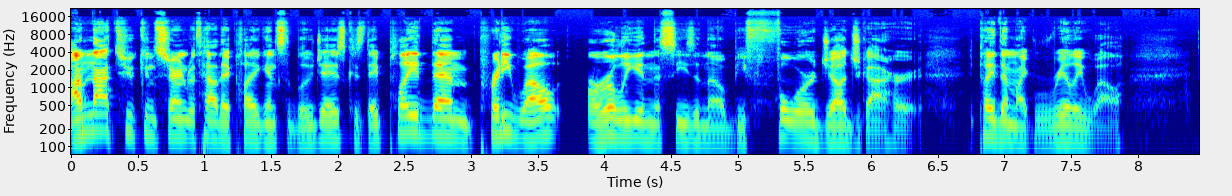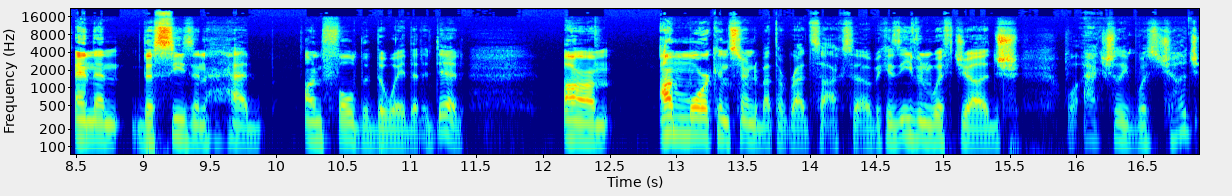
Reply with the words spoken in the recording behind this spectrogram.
I'm not too concerned with how they play against the Blue Jays because they played them pretty well early in the season though before Judge got hurt. They played them like really well, and then the season had unfolded the way that it did. Um, I'm more concerned about the Red Sox though, because even with Judge, well, actually, was Judge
